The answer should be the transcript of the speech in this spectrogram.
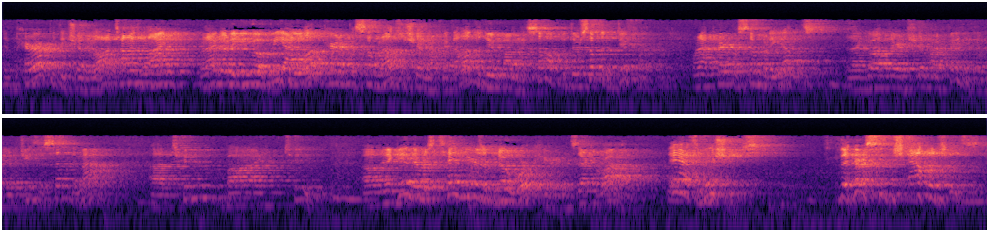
and pair up with each other. A lot of times when I when I go to UOB, I love pairing up with someone else to share my faith. I love to do it by myself, but there's something different when I pair up with somebody else and I go out there and share my faith with them. Know, Jesus sent them out uh, two by two. Um, and again, there was ten years of no work here in Zechariah. They had some issues. There are some challenges.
